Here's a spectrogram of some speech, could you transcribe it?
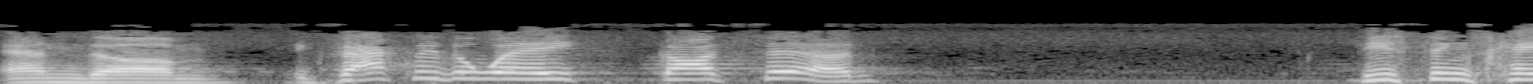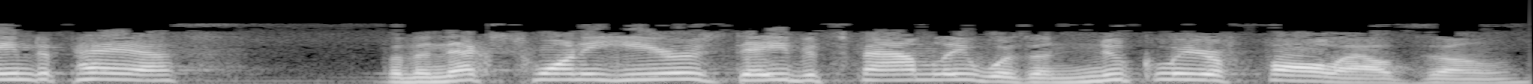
And um, exactly the way God said, these things came to pass. For the next 20 years, David's family was a nuclear fallout zone.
